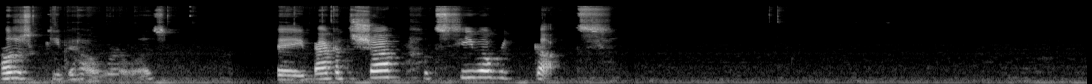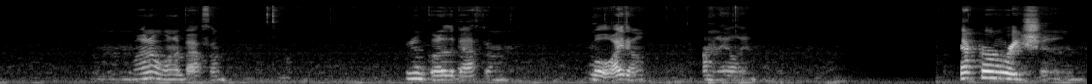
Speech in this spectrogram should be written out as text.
I'll just keep it how where it was. Okay, back at the shop. Let's see what we got. Hmm, I don't want a bathroom. You don't go to the bathroom. Well, I don't. I'm an alien. Decoration.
